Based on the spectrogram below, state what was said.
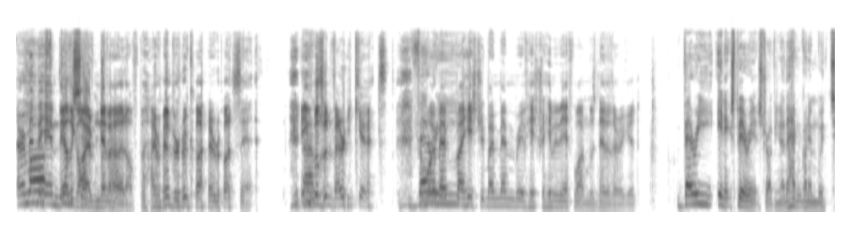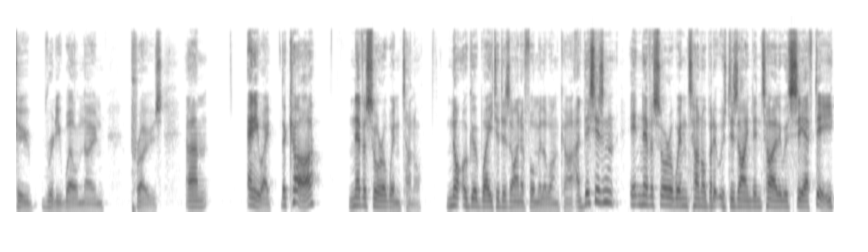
I remember him. The other guy I've never heard of, but I remember Ricardo Rosset. He Um, wasn't very good. From my, mem- my history, my memory of history, him in F1 was never very good. very inexperienced driver. You know, they hadn't gone in with two really well-known pros. Um, anyway, the car never saw a wind tunnel. Not a good way to design a Formula One car. And this isn't, it never saw a wind tunnel, but it was designed entirely with CFD.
